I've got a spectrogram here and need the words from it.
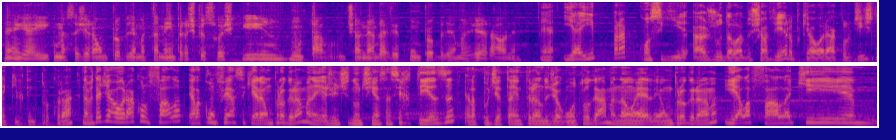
né? E aí começa a gerar um problema também para as pessoas que não, tavam, não tinham nada a ver com um problema geral, né? É, e aí, pra conseguir a ajuda lá do chaveiro, porque a Oráculo diz, né, que ele tem que procurar. Na verdade, a Oráculo fala, ela confessa que era um programa, né, e a gente não tinha essa certeza. Ela podia estar entrando de algum outro lugar, mas não, ela é um programa. E ela fala que hum,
